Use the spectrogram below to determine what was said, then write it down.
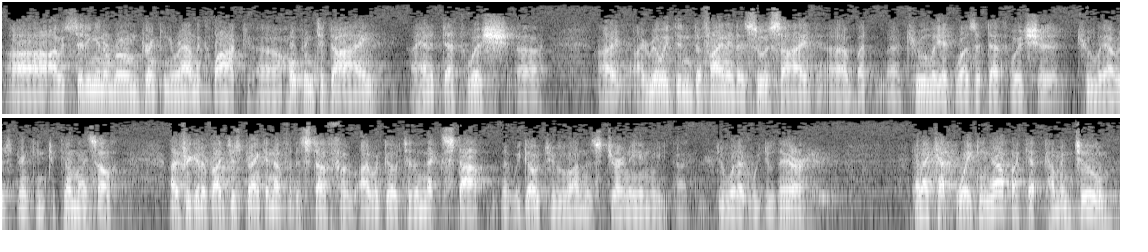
Uh, I was sitting in a room drinking around the clock, uh, hoping to die. I had a death wish. Uh, I, I really didn't define it as suicide, uh, but uh, truly it was a death wish. Uh, truly I was drinking to kill myself. I figured if I just drank enough of this stuff, uh, I would go to the next stop that we go to on this journey and we uh, do whatever we do there. And I kept waking up. I kept coming to.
